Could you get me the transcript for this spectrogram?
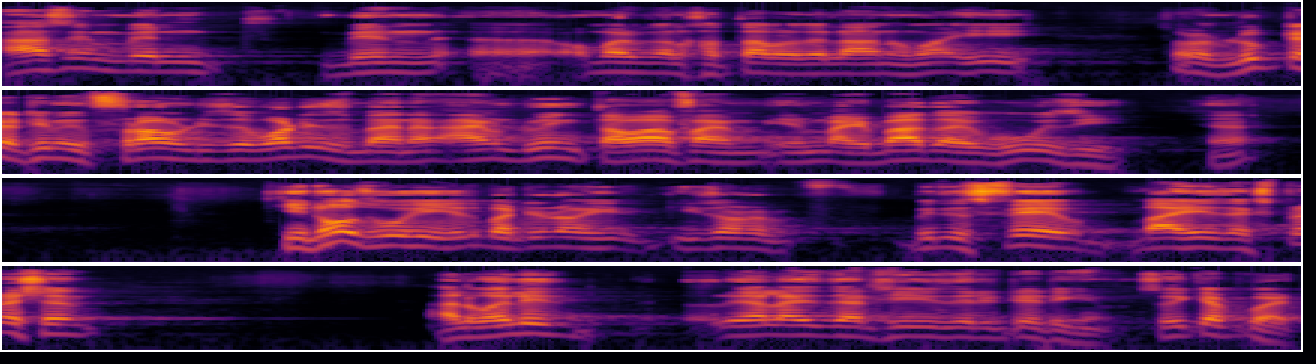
Asim bin, bin uh, Umar bin al-Khattab, he sort of looked at him, he frowned. He said, What is this man? I am doing tawaf, I am in my ibadah. Who is he? Yeah? He knows who he is, but you know, he, he sort of, with his face, by his expression, Al Walid realized that he is irritating him. So he kept quiet.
